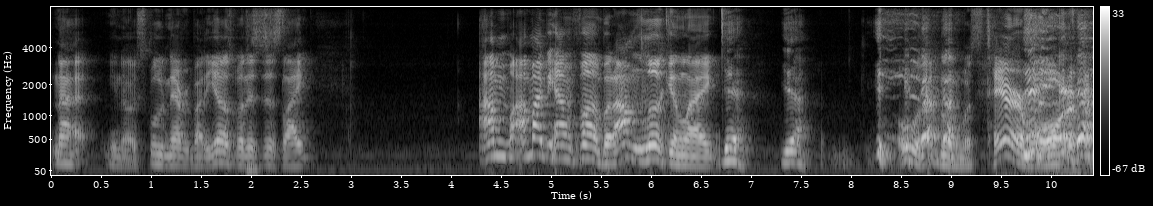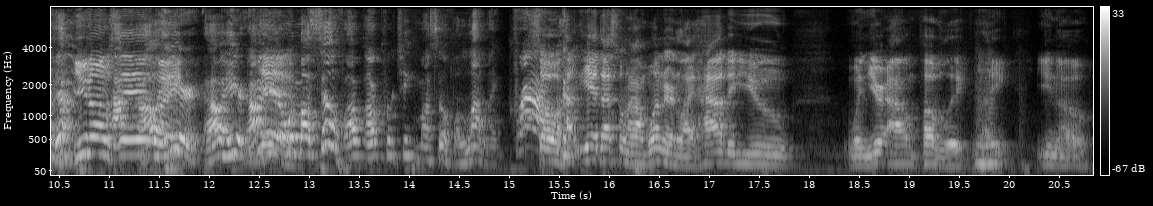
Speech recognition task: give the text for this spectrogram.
not you know excluding everybody else, but it's just like I'm I might be having fun, but I'm looking like, Yeah. Yeah. oh, that one was terrible. You know what I'm saying? I'll Like, hear. I'll hear. I'll hear Yeah. it with myself. I'll, I'll critique myself a lot. Like, crap. So yeah, that's what I'm wondering. Like, how do you, when you're out in public, Mm-hmm. like you know,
